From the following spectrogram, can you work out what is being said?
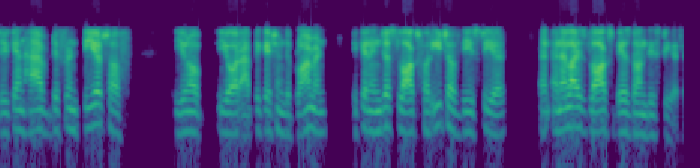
So you can have different tiers of, you know, your application deployment. You can ingest logs for each of these tiers and analyze logs based on these tiers.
